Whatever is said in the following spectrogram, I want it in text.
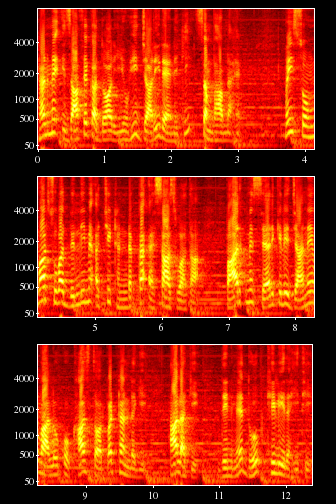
ठंड में इजाफे का दौर यूँ ही जारी रहने की संभावना है। वहीं सोमवार सुबह दिल्ली में अच्छी ठंडक का एहसास हुआ था। पार्क में सैर के लिए जाने वालों को खास तौर पर ठंड लगी। हालाँकि दिन में धूप खिली रही थी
